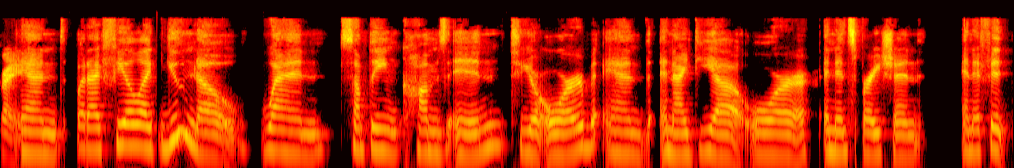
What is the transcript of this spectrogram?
Right. And, but I feel like you know when something comes in to your orb and an idea or an inspiration. And if it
